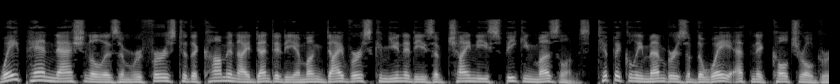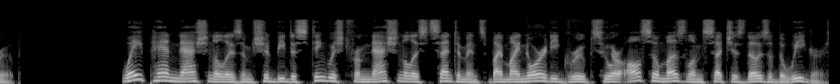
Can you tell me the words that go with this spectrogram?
Hui pan-nationalism refers to the common identity among diverse communities of Chinese-speaking Muslims typically members of the Hui ethnic cultural group. Hui pan-nationalism should be distinguished from nationalist sentiments by minority groups who are also Muslims such as those of the Uyghurs.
